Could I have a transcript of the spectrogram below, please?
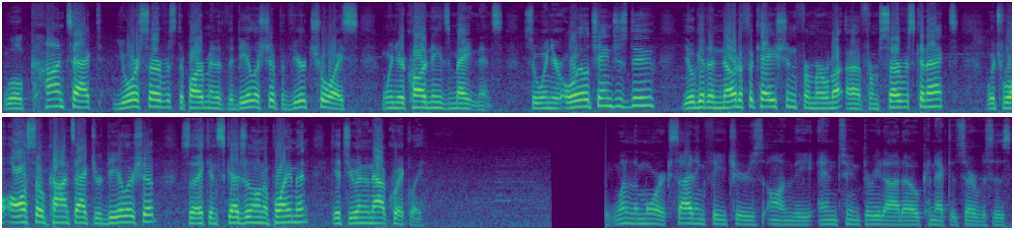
will contact your service department at the dealership of your choice when your car needs maintenance. So when your oil change is due, you'll get a notification from, uh, from Service Connect, which will also contact your dealership so they can schedule an appointment, get you in and out quickly. One of the more exciting features on the Entune 3.0 connected services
